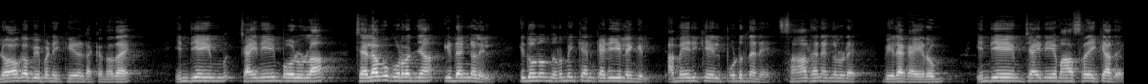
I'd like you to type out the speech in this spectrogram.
ലോക വിപണി കീഴടക്കുന്നത്. ഇന്ത്യയും ചൈനയും പോലുള്ള ചെലവ് കുറഞ്ഞ ഇടങ്ങളിൽ ഇതൊന്നും നിർമ്മിക്കാൻ കഴിയില്ലെങ്കിൽ അമേരിക്കയിൽ പൊടുന്നനെ സാധനങ്ങളുടെ വില കയറും. ഇന്ത്യയെയും ചൈനയും ആശ്രയിക്കാതെ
